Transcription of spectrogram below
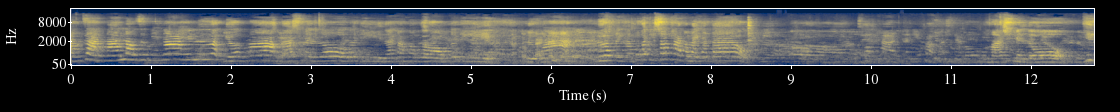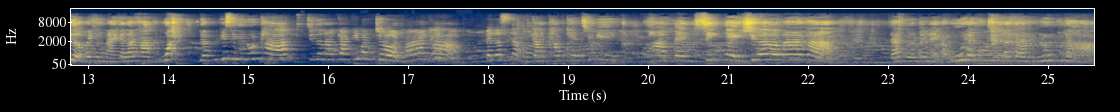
ลังจากนั้นเราจะมีหน้าให้เลือกเยอะมากมัชเมลโล่ก็ดีนะคะมะกรองก็ดี หรือว่าเลือกเลยค่ะปกติชอบทานอะไรคะแต้วชอบทานอันนี้ค่ะมัสเมลโล่มัชเมลโล่ที่เหลือไปถึงไหนกันแล้วคะว้ายเดี๋ยวพี่สิรินุชคะจินตนาการที่มันเจิดมากค่ะ เป็นลักษณะของการคัพเค้กที่มีความเป็นซิงเนเจอร์มากค่ะด้านนู้นไปไหนคะอู้ด้านนู้นจินตนาการเป็นรูปกุหลาบ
